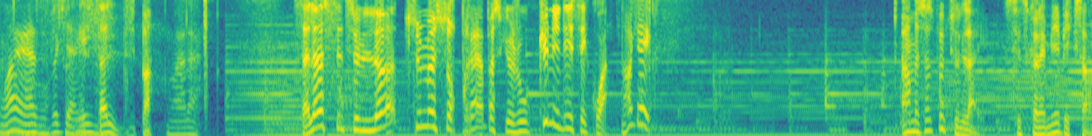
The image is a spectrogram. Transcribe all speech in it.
Ouais, hein, c'est ça qui Mais arrive. ça le dit pas. Voilà. Celle-là, si tu l'as, tu me surprends parce que j'ai aucune idée c'est quoi. OK. Ah, mais ça se peut que tu l'aies, si tu connais bien Pixar.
